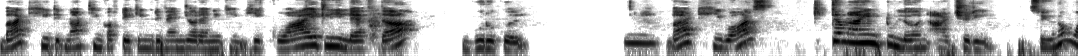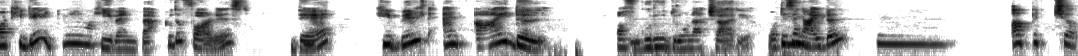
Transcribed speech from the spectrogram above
But he did not think of taking revenge or anything. He quietly left the Gurukul. Hmm. But he was determined to learn archery. So, you know what he did? Hmm. He went back to the forest. There, he built an idol of Guru Dronacharya. What is an idol? Hmm. A picture.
